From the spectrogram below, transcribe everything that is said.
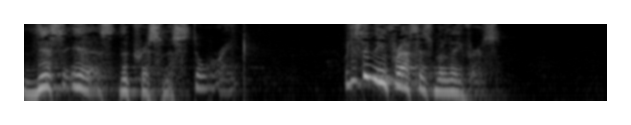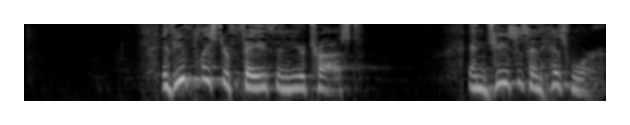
This is the Christmas story. What does it mean for us as believers? If you've placed your faith and your trust and Jesus and His Word.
